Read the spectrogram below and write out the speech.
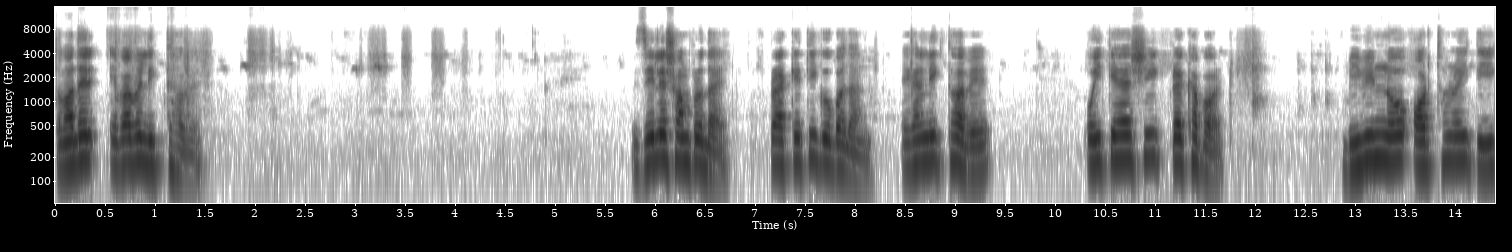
তোমাদের এভাবে লিখতে হবে। জেলে সম্প্রদায়, প্রাকৃতিক উপাদান। এখানে লিখতে হবে, ঐতিহাসিক প্রেক্ষাপট। বিভিন্ন অর্থনৈতিক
